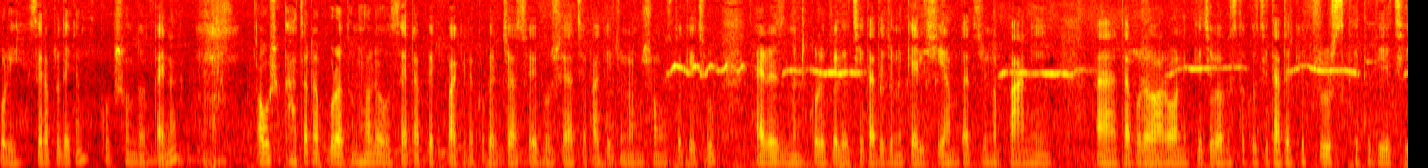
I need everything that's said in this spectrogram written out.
করি। সেট আপটা দেখেন, খুব সুন্দর, তাই না? অবশ্য খাঁচাটা পুরাতন হলেও সেট আপে পাখিটা খুব অ্যাডজাস্ট হয়ে বসে আছে। পাখির জন্য আমি সমস্ত কিছু অ্যারেঞ্জমেন্ট করে ফেলেছি। তাদের জন্য ক্যালসিয়াম তাদের জন্য পানি তারপরে আরও অনেক কিছু ব্যবস্থা করছি। তাদেরকে ফ্রুটস খেতে দিয়েছি,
